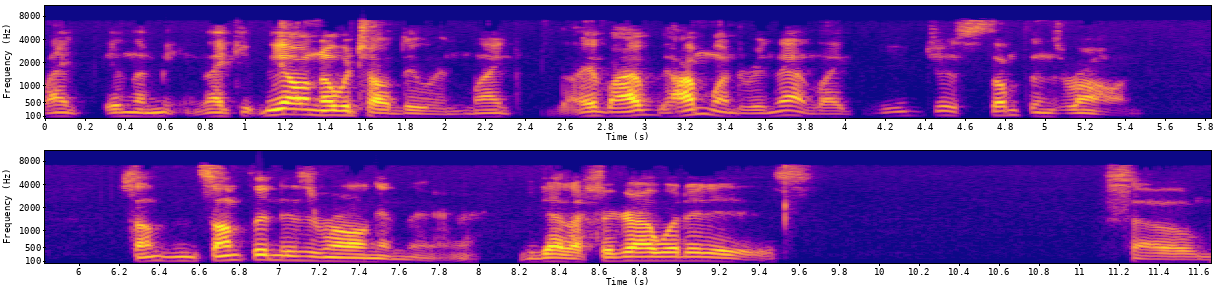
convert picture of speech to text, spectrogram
Like in the like, we all know what y'all doing. Like, I, I, I'm wondering that. Like, you just something's wrong. Something something is wrong in there. You gotta figure out what it is. So,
